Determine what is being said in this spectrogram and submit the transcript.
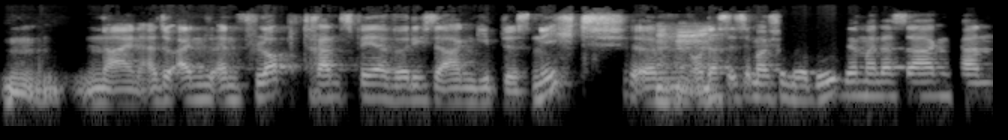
Hm, nein, also ein, ein Flop-Transfer würde ich sagen, gibt es nicht. Ähm, mhm. Und das ist immer schon mal gut, wenn man das sagen kann.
